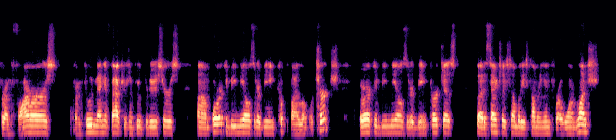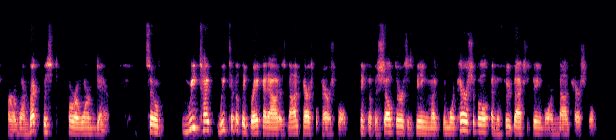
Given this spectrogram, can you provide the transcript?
from farmers, from food manufacturers and food producers, um, or it can be meals that are being cooked by a local church, or it can be meals that are being purchased but essentially somebody's coming in for a warm lunch or a warm breakfast or a warm dinner. So we type we typically break it out as non-perishable, perishable. Think of the shelters as being like the more perishable and the food banks as being more non-perishable.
